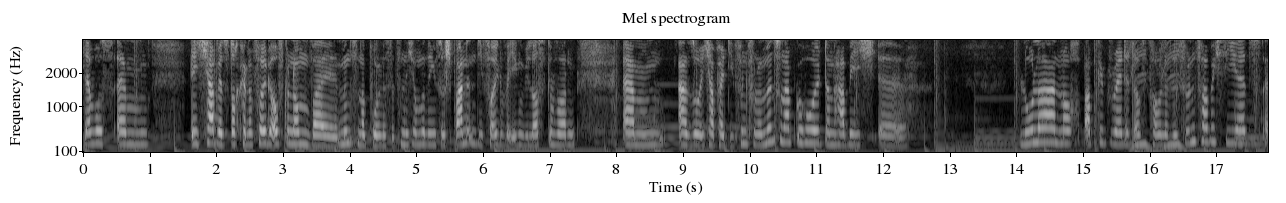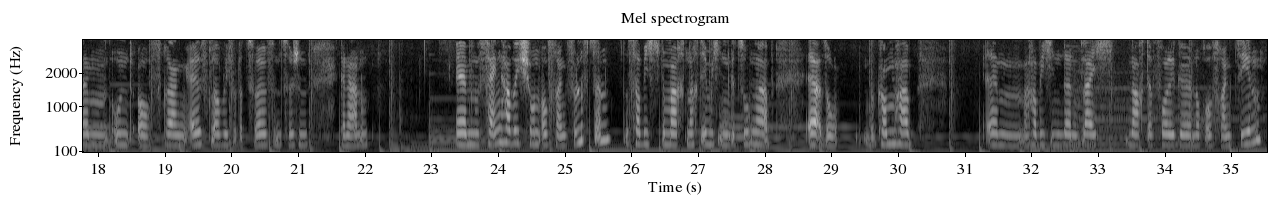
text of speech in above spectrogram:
Servus. Ähm, ich habe jetzt doch keine Folge aufgenommen, weil Münzen abholen ist jetzt nicht unbedingt so spannend. Die Folge wäre irgendwie lost geworden. Ähm, also ich habe halt die 500 Münzen abgeholt. Dann habe ich äh, Lola noch abgegradet auf Power Level 5 habe ich sie jetzt. Ähm, und auf Rang 11, glaube ich, oder 12 inzwischen. Keine Ahnung. Ähm, Fang habe ich schon auf Rang 15. Das habe ich gemacht, nachdem ich ihn gezogen habe. Äh, also bekommen habe ähm, habe ich ihn dann gleich nach der Folge noch auf Rang 10,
